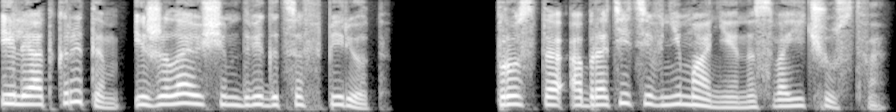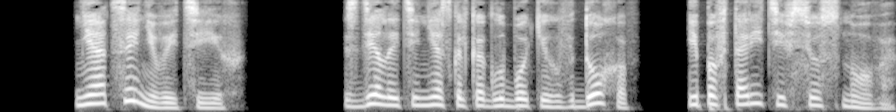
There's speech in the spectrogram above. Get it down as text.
или открытым и желающим двигаться вперед? Просто обратите внимание на свои чувства. Не оценивайте их. Сделайте несколько глубоких вдохов и повторите все снова.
